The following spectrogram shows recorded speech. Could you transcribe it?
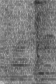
Thank you.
